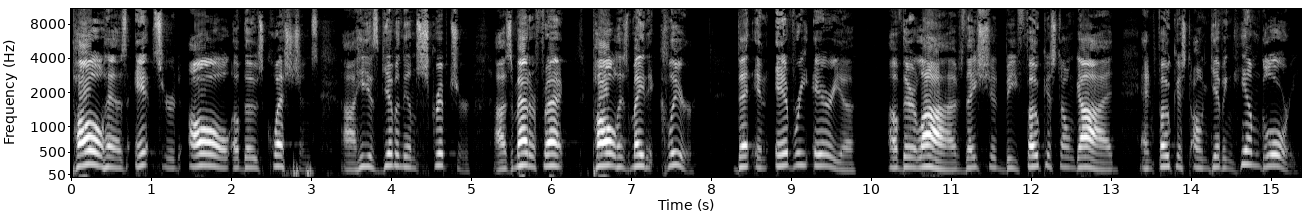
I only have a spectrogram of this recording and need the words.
Paul has answered all of those questions. Uh, he has given them scripture. Uh, as a matter of fact, Paul has made it clear that in every area of their lives, they should be focused on God and focused on giving Him glory.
